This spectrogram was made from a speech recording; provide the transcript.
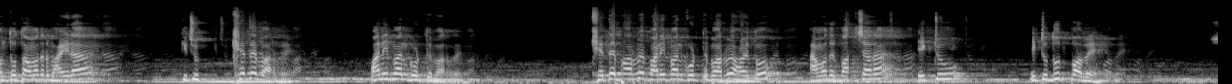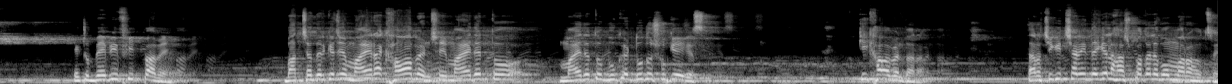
অন্তত আমাদের ভাইরা কিছু খেতে পারবে, পানি পান করতে পারবে। খেতে পারবে, পানি পান করতে পারবে, হয়তো আমাদের বাচ্চারা একটু একটু দুধ পাবে, একটু বেবি ফিট পাবে। বাচ্চাদেরকে যে মায়েরা খাওয়াবেন, সেই মায়েদের তো মায়েদের তো বুকের দুধও শুকিয়ে গেছে। কি খাওয়াবেন তারা? তারা চিকিৎসা নিতে গেলে হাসপাতালে বোম মারা হচ্ছে।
